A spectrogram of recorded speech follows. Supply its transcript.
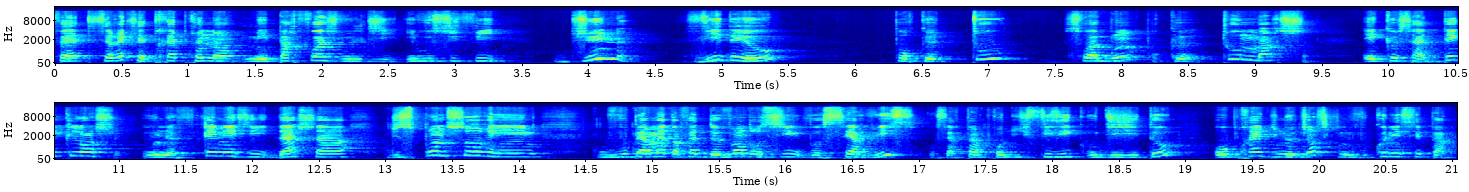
faites. C'est vrai que c'est très prenant, mais parfois, je vous le dis, il vous suffit d'une vidéo pour que tout soit bon, pour que tout marche et que ça déclenche une frénésie d'achat, du sponsoring, vous permettre en fait de vendre aussi vos services ou certains produits physiques ou digitaux auprès d'une audience qui ne vous connaissait pas.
